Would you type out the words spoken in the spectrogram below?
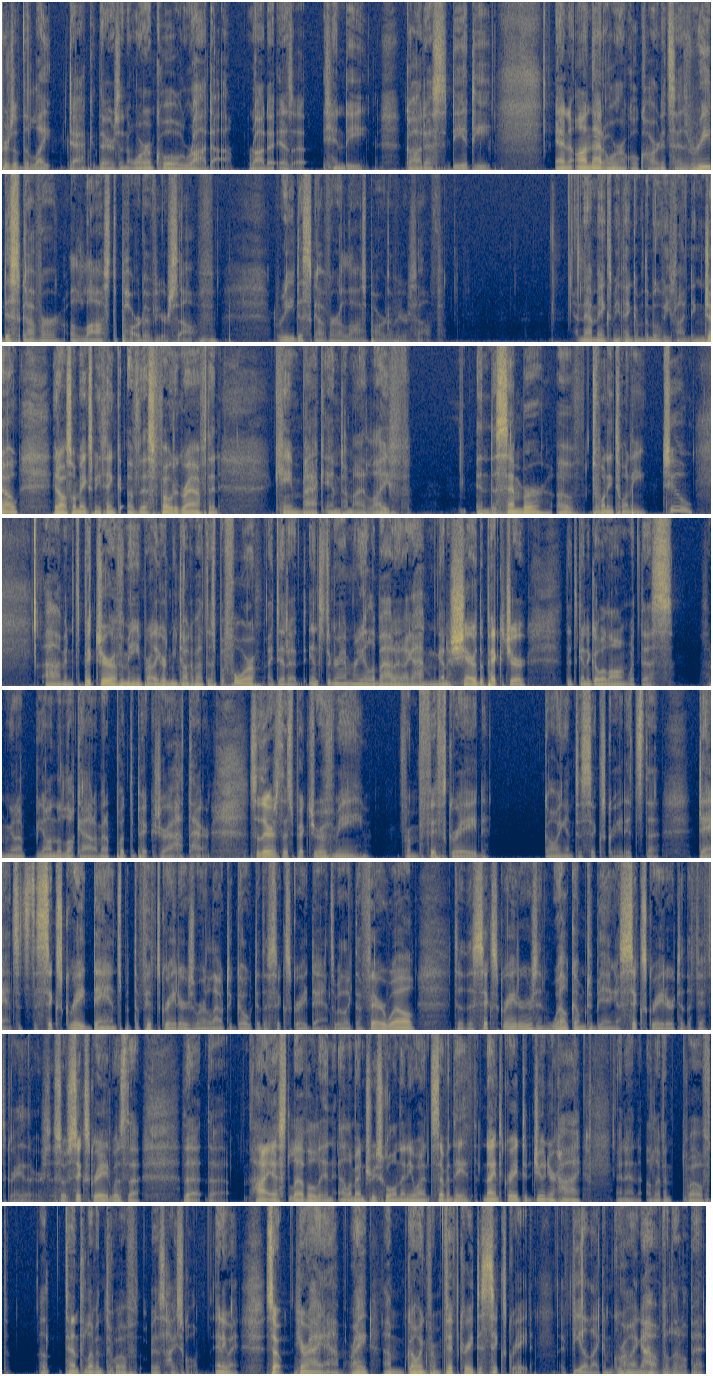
Keepers of the Light deck, there's an oracle Radha. Radha is a Hindi goddess, deity. And on that oracle card, it says, rediscover a lost part of yourself. Rediscover a lost part of yourself. And that makes me think of the movie Finding Joe. It also makes me think of this photograph that came back into my life in December of 2022 um, and it's a picture of me. You probably heard me talk about this before. I did an Instagram reel about it. I, am going to share the picture that's going to go along with this. So I'm going to be on the lookout. I'm going to put the picture out there. So there's this picture of me from fifth grade going into sixth grade. It's the dance. It's the sixth grade dance, but the fifth graders were allowed to go to the sixth grade dance. It was like the farewell to the sixth graders and welcome to being a sixth grader to the fifth graders. So sixth grade was the the the highest level in elementary school, and then you went seventh, eighth, ninth grade to junior high, and then eleventh, twelfth, uh, tenth, eleventh, twelfth is high school. Anyway, so here I am, right? I'm going from fifth grade to sixth grade. I feel like I'm growing up a little bit.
